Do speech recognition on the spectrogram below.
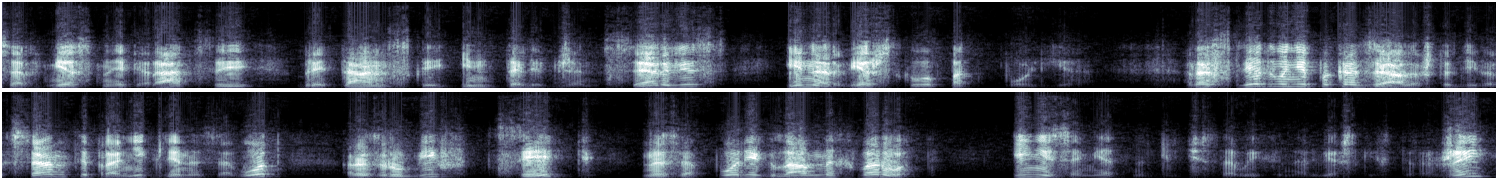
совместной операцией британской Intelligence Service и норвежского подполья. Расследование показало, что диверсанты проникли на завод, разрубив цепь на запоре главных ворот, и незаметно для часовых и норвежских сторожей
